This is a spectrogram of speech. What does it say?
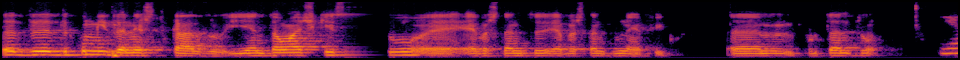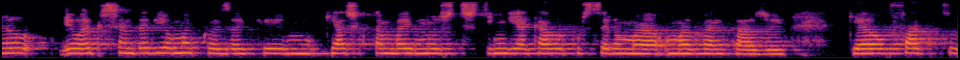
de, de, comida neste caso e então acho que isso é, é bastante é bastante benéfico portanto Eu, eu acrescentaria uma coisa que, que acho que também nos distingue e acaba por ser uma, uma vantagem, que é o facto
